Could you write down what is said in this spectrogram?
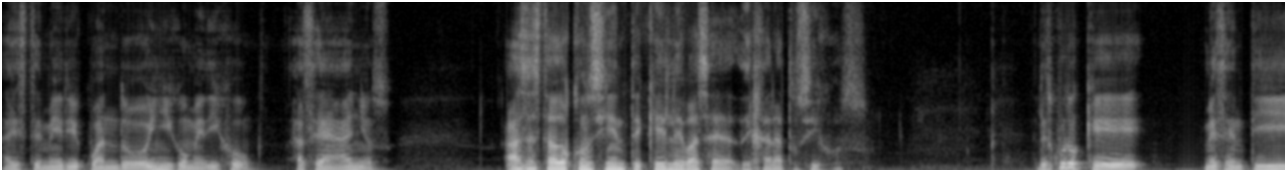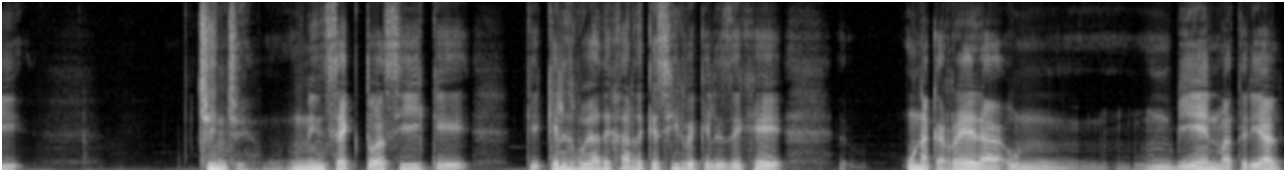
a este medio. Cuando Íñigo me dijo hace años, ¿has estado consciente qué le vas a dejar a tus hijos? Les juro que me sentí chinche, un insecto así que, que ¿qué les voy a dejar? ¿De qué sirve que les deje una carrera, un, bien material,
